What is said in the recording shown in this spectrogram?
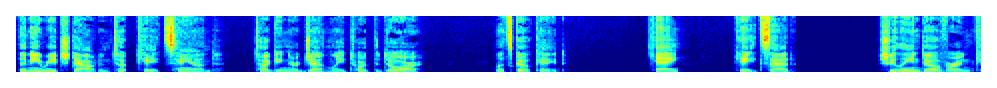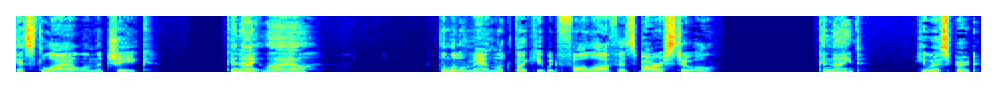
Then he reached out and took Kate's hand, tugging her gently toward the door. Let's go, Kate. Kay, Kate said. She leaned over and kissed Lyle on the cheek. Good night, Lyle. The little man looked like he would fall off his bar stool. Good night, he whispered.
